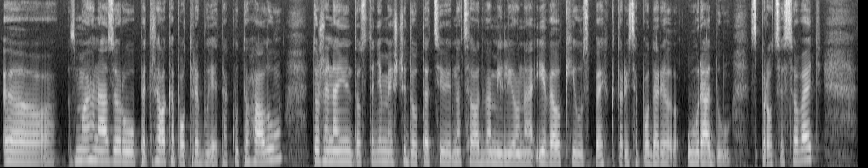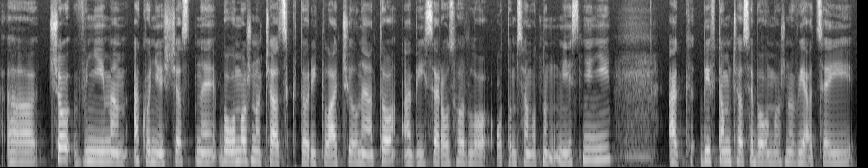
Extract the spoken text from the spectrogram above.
Z môjho názoru Petržalka potrebuje takúto halu. To, že na ňu dostaneme ešte dotáciu 1,2 milióna, je veľký úspech, ktorý sa podaril úradu sprocesovať. Čo vnímam ako nešťastné, bolo možno čas, ktorý tlačil na to, aby sa rozhodlo o tom samotnom umiestnení. Ak by v tom čase bolo možno viacej,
